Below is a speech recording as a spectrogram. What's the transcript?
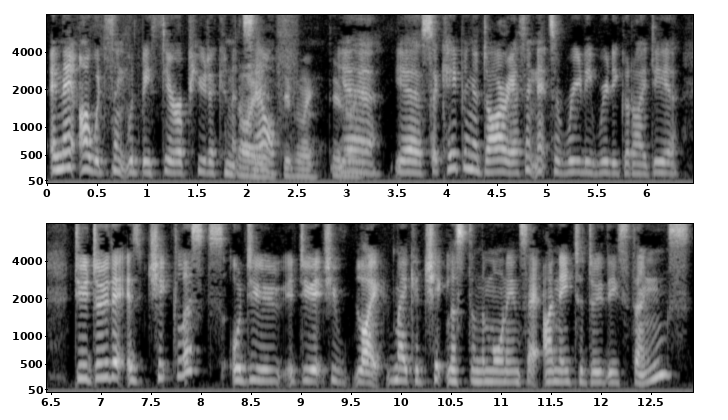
And that I would think would be therapeutic in itself. Oh, yeah, definitely, definitely. Yeah, yeah. So keeping a diary, I think that's a really, really good idea. Do you do that as checklists, or do you do you actually like make a checklist in the morning and say I need to do these things,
